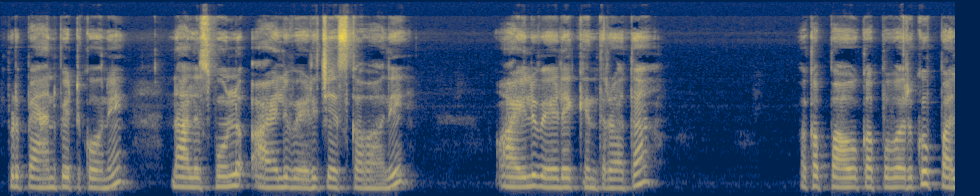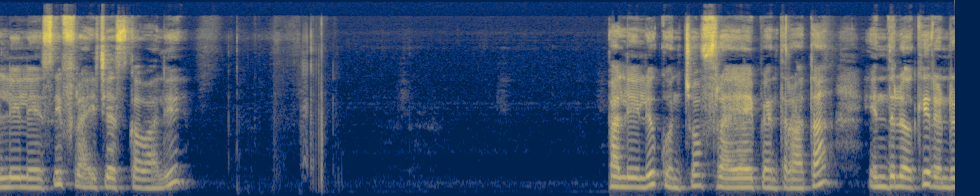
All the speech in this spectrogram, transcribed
ఇప్పుడు ప్యాన్ పెట్టుకొని నాలుగు స్పూన్లు ఆయిల్ వేడి చేసుకోవాలి. ఆయిల్ వేడెక్కిన తర్వాత ఒక పావు కప్పు వరకు పల్లీలు వేసి ఫ్రై చేసుకోవాలి. పల్లీలు కొంచెం ఫ్రై అయిపోయిన తర్వాత ఇందులోకి రెండు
